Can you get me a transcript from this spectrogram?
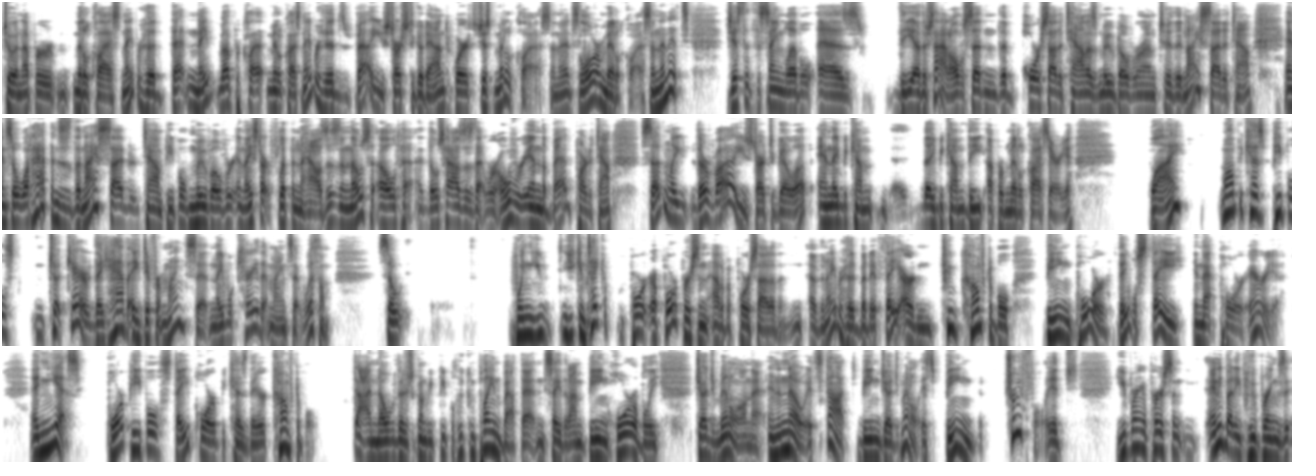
to an upper middle class neighborhood, that na- upper class, middle class neighborhood's value starts to go down to where it's just middle class, and then it's lower middle class, and then it's just at the same level as the other side. All of a sudden, the poor side of town has moved over onto the nice side of town. And so what happens is the nice side of town people move over and they start flipping the houses and those old, those houses that were over in the bad part of town, suddenly their values start to go up and they become, they become the upper middle class area. Why? Well, because people took care. They have a different mindset and they will carry that mindset with them. So when you you can take a poor a poor person out of a poor side of the of the neighborhood, but if they are too comfortable being poor, they will stay in that poor area. And yes, poor people stay poor because they're comfortable. I know there's going to be people who complain about that and say that I'm being horribly judgmental on that. And no, it's not being judgmental. It's being truthful. It's you bring a person, anybody who brings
